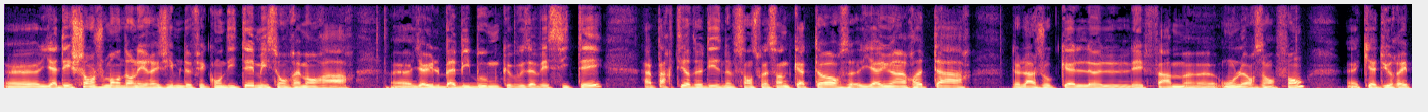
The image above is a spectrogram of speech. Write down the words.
euh, il y a des changements dans les régimes de fécondité, mais ils sont vraiment rares. Euh, il y a eu le baby boom que vous avez cité. À partir de 1974, il y a eu un retard de l'âge auquel les femmes euh, ont leurs enfants, euh, qui a duré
